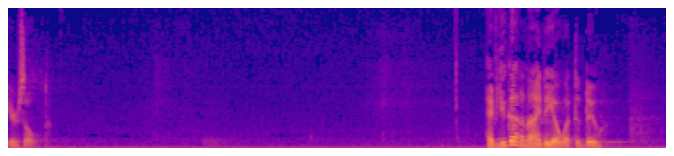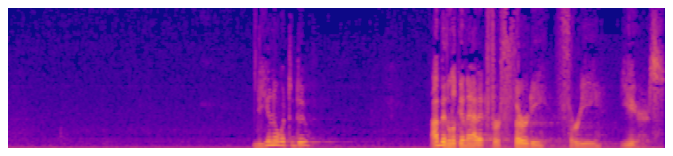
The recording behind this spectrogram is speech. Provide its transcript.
years old. Have you got an idea what to do? Do you know what to do? I've been looking at it for 33 years.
